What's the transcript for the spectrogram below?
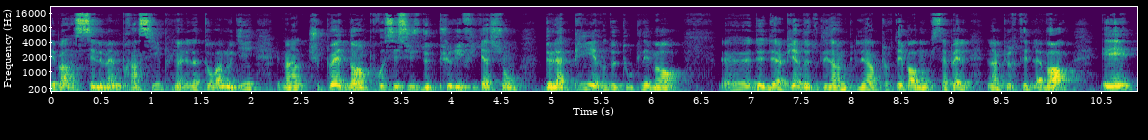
Eh ben c'est le même principe. La Torah nous dit, eh ben tu peux être dans un processus de purification de la pire de toutes les morts. Euh, de, la pire de toutes les, impuretés, pardon, qui s'appelle l'impureté de la mort, et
